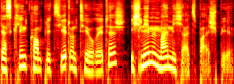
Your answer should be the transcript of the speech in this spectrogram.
Das klingt kompliziert und theoretisch. Ich nehme mal mich als Beispiel.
